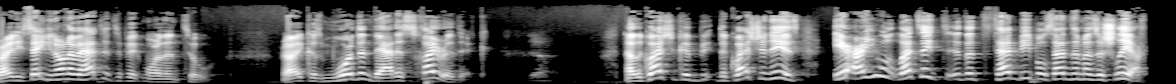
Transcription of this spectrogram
Right? He's saying you don't have a head to pick more than two, right? Because more than that is chayradik. Yeah. Now the question could be, the question is, are you? Let's say the ten people send him as a shliach.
